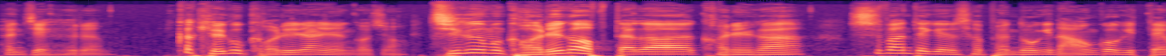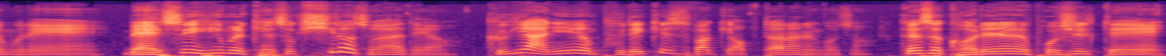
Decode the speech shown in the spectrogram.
현재 흐름. 그러니까 결국 거래량이라는 거죠. 지금은 거래가 없다가 거래가 수반되게 해서 변동이 나온 거기 때문에 매수의 힘을 계속 실어줘야 돼요. 그게 아니면 부대낄 수밖에 없다라는 거죠. 그래서 거래량을 보실 때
